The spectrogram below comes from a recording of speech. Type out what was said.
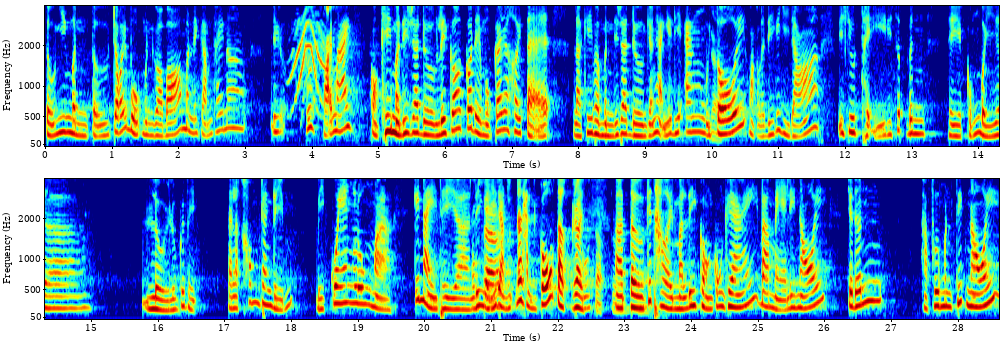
tự nhiên mình tự trói buộc mình gò bó mình ly cảm thấy nó đi cứ thoải mái. Còn khi mà đi ra đường ly có có điều một cái hơi tệ là khi mà mình đi ra đường chẳng hạn như đi ăn buổi Dạ. tối hoặc là đi cái gì đó đi siêu thị đi shopping thì cũng bị ờ, lười luôn quý vị. Tại là không trang điểm bị quen luôn mà. Cái này thì à, Không ly sao. nghĩ rằng nó thành cố tật rồi, Cố tật rồi. À, từ cái thời mà ly còn con gái ba mẹ ly nói cho đến hà phương minh tuyết nói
